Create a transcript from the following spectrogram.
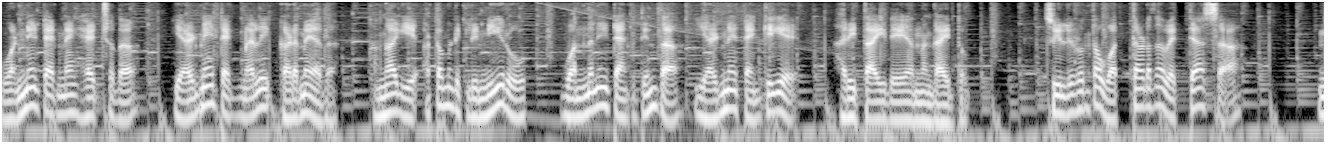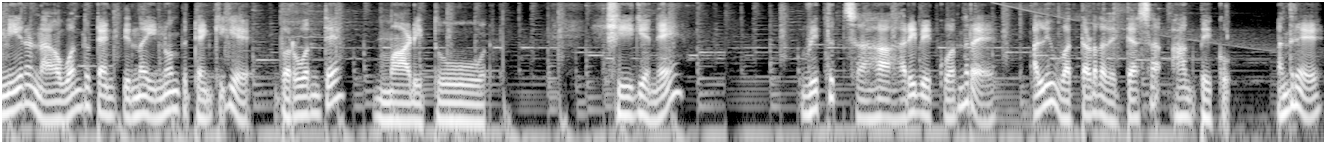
ಒಂದನೇ ಟ್ಯಾಂಕ್ನಾಗ ಹೆಚ್ಚದ, ಎರಡನೇ ಟ್ಯಾಂಕ್ನಲ್ಲಿ ಕಡಿಮೆ ಅದ. ಹಾಗಾಗಿ ಆಟೋಮೆಟಿಕ್ಲಿ ನೀರು ಒಂದನೇ ಟ್ಯಾಂಕ್ದಿಂದ ಎರಡನೇ ಟ್ಯಾಂಕಿಗೆ ಹರಿತಾ ಇದೆ ಅನ್ನಂಗಾಯಿತು. ಸೊ ಇಲ್ಲಿರುವಂಥ ಒತ್ತಡದ ವ್ಯತ್ಯಾಸ ನೀರನ್ನು ಒಂದು ಟ್ಯಾಂಕ್ದಿಂದ ಇನ್ನೊಂದು ಟ್ಯಾಂಕಿಗೆ ಬರುವಂತೆ ಮಾಡಿತು. ಹೀಗೇ ವಿದ್ಯುತ್ ಸಹ ಹರಿಬೇಕು ಅಂದರೆ ಅಲ್ಲಿ ಒತ್ತಡದ ವ್ಯತ್ಯಾಸ ಆಗಬೇಕು. ಅಂದರೆ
